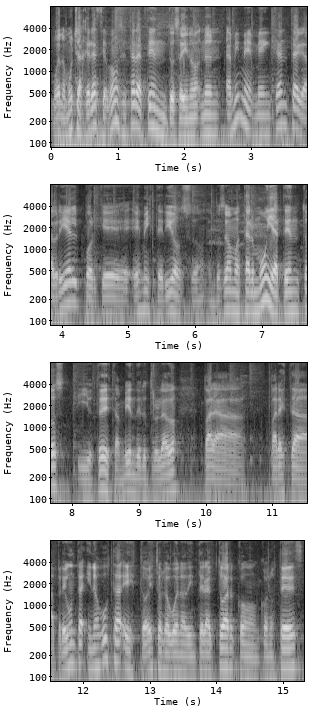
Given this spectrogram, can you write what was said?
Bueno, muchas gracias. Vamos a estar atentos ahí. No, a mí me, me, encanta Gabriel porque es misterioso. Entonces vamos a estar muy atentos y ustedes también del otro lado para, para esta pregunta. Y nos gusta esto. Esto es lo bueno de interactuar con, con ustedes.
